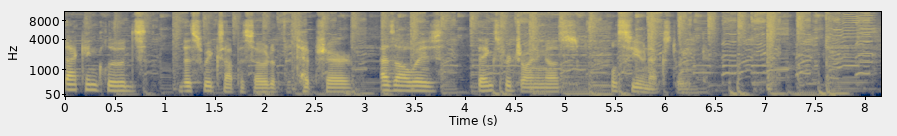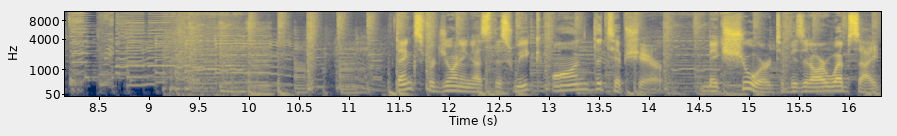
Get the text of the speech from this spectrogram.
That concludes this week's episode of the Tip Share. As always, thanks for joining us. We'll see you next week. Thanks for joining us this week on the Tip Share. Make sure to visit our website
